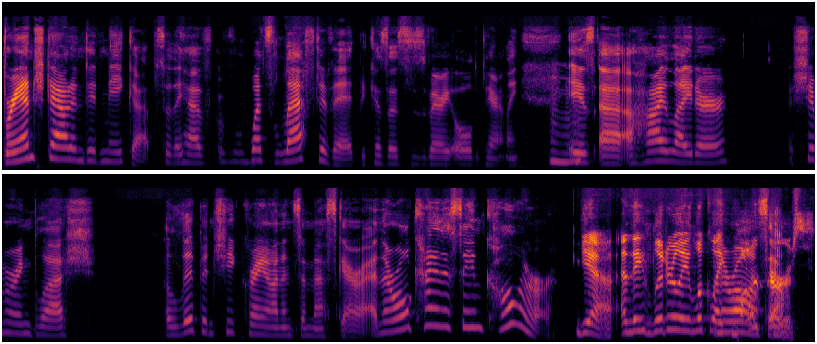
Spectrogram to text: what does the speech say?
branched out and did makeup. So they have what's left of it, because this is very old apparently, Mhm. is uh, a highlighter, a shimmering blush, a lip and cheek crayon, and some mascara. And they're all kind of the same color. yeah, and they literally look like they're all on sale. markers.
